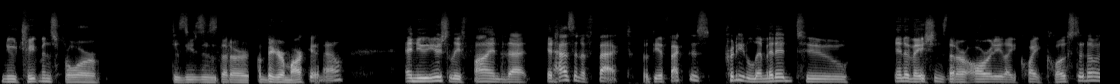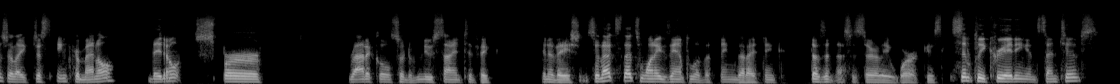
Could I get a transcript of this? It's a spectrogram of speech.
new treatments for diseases that are a bigger market now and you usually find that it has an effect but the effect is pretty limited to innovations that are already like quite close to those or like just incremental they don't spur radical sort of new scientific innovation so that's that's one example of a thing that i think doesn't necessarily work is simply creating incentives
